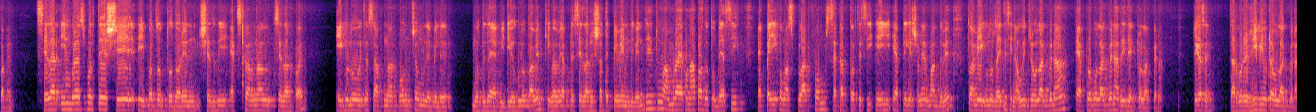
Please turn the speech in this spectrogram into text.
পাবেন। সেলার ইনভয়েস বলতে সে এই পর্যন্ত ধরেন সে যদি এক্সটার্নাল সেলার হয়, এগুলো হইতেছে আপনার পঞ্চম লেভেলের মধ্যে দেয়া ভিডিওগুলো পাবেন। কীভাবে আপনি সেলারের সাথে পেমেন্ট দিবেন? যেহেতু আমরা এখন আপাতত বেসিক একটা e commerce platform set up করতেছি এই অ্যাপ্লিকেশনের মাধ্যমে, তো আমি এগুলো যাইতেছি না। উইথড্র লাগবে না অ্যাপ্রুভও লাগবে না রিজেক্টও লাগবে না। ঠিক আছে? তারপরে রিভিউটাও লাগবে না,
